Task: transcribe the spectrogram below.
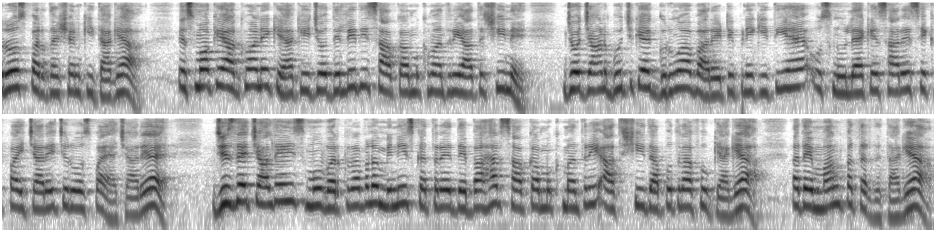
ਰੋਸ ਪ੍ਰਦਰਸ਼ਨ ਕੀਤਾ ਗਿਆ। ਇਸ ਮੌਕੇ ਆਗੂਆਂ ਨੇ ਕਿਹਾ ਕਿ ਜੋ ਦਿੱਲੀ ਦੀ ਸਾਬਕਾ ਮੁੱਖ ਮੰਤਰੀ ਆਤਿਸ਼ੀ ਨੇ ਜੋ ਜਾਣਬੁੱਝ ਕੇ ਗੁਰੂਆਂ ਬਾਰੇ ਟਿੱਪਣੀ ਕੀਤੀ ਹੈ, ਉਸ ਨੂੰ ਲੈ ਕੇ ਸਾਰੇ ਸਿੱਖ ਭਾਈਚਾਰੇ 'ਚ ਰੋਸ ਪਾਇਆ ਜਾ ਰਿਹਾ ਹੈ। ਜਿਸ ਦੇ ਚੱਲਦਿਆਂ ਹੀ ਸਮੂਹ ਵਰਕਰਾਂ ਵੱਲੋਂ ਮਿਨੀ ਸਕੱਤਰੇ ਦੇ ਬਾਹਰ ਸਾਬਕਾ ਮੁੱਖ ਮੰਤਰੀ ਆਤਸ਼ੀ ਦਾ ਪੁਤਲਾ ਫੂਕਿਆ ਗਿਆ ਅਤੇ ਮੰਗ ਪੱਤਰ ਦਿੱਤਾ ਗਿਆ।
